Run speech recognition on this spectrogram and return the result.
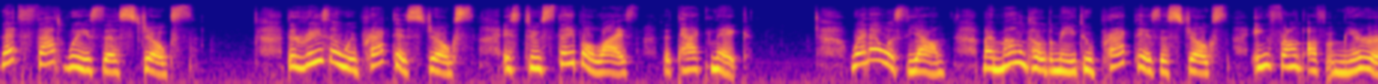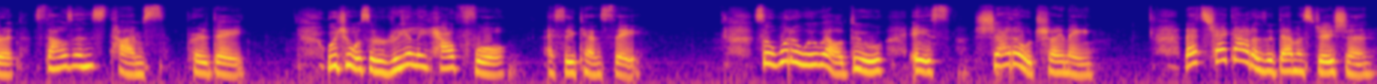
Let's start with the strokes. The reason we practice strokes is to stabilize the technique. When I was young, my mom told me to practice the strokes in front of a mirror thousands times per day, which was really helpful, as you can see. So what we will do is shadow training. Let's check out the demonstration.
